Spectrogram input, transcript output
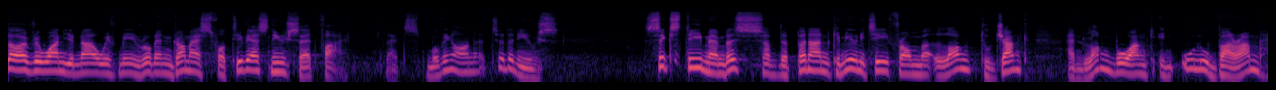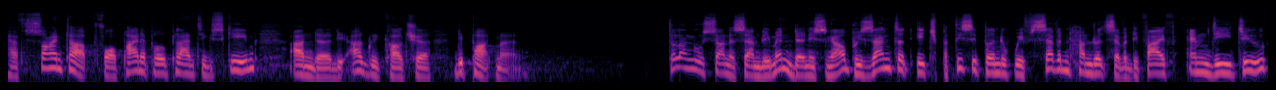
Hello everyone, you're now with me, Ruben Gomez for TVS News at 5. Let's moving on to the news. 60 members of the Penan community from Long Tujang and Long Buang in Ulu Baram have signed up for a pineapple planting scheme under the Agriculture Department. Telang Usan Assemblyman Dennis Ngau presented each participant with 775 MD2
